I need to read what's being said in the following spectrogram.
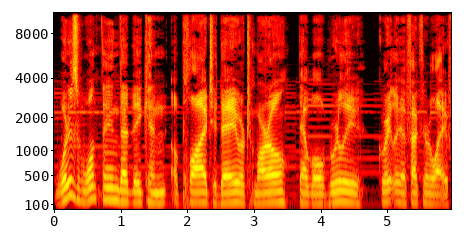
What is one thing that they can apply today or tomorrow that will really greatly affect their life.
